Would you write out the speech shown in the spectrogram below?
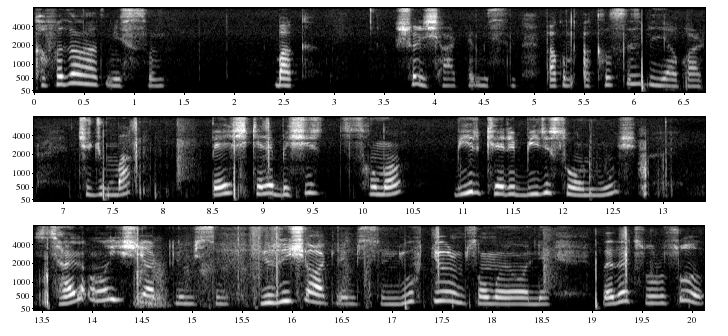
kafadan atmışsın. Bak şöyle işaretlemişsin. Bak bunu akılsız bir yapar. Çocuğum bak 5 kere 5'i sana bir kere biri sormuş. Sen A işaretlemişsin. Yüzü işaretlemişsin. Yuh diyorum sana yani. Bebek sorusu.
